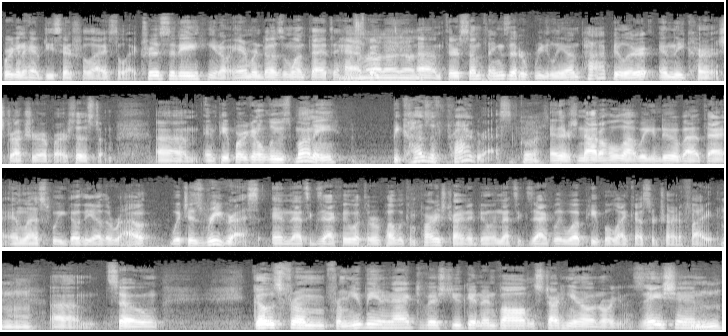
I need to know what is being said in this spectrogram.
we're going to have decentralized electricity. You know, Ameren doesn't want that to happen. No, no, no, um, there's some things that are really unpopular in the current structure of our system, um, and people are going to lose money because of progress. Of course. And there's not a whole lot we can do about that unless we go the other route, which is regress. And that's exactly what the Republican Party is trying to do, and that's exactly what people like us are trying to fight. Mm-hmm. Um, so goes from from you being an activist, you getting involved, starting your own organization.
